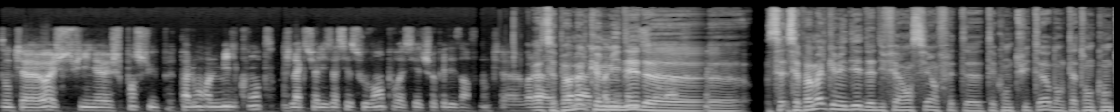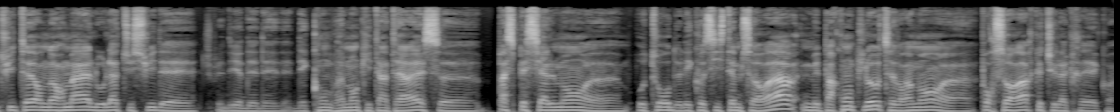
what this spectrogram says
Donc euh, ouais, je suis, je pense, que je suis pas loin de 1000 comptes. Je l'actualise assez souvent pour essayer de choper des infos. Donc euh, voilà. Ah, c'est pas mal comme idée de c'est pas mal comme idée de différencier en fait tes comptes Twitter. Donc t'as ton compte Twitter normal où là tu suis des, je peux dire des, des, des comptes vraiment qui t'intéressent, euh, pas spécialement euh, autour de l'écosystème Sorar, mais par contre l'autre c'est vraiment euh, pour Sorar que tu l'as créé quoi.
